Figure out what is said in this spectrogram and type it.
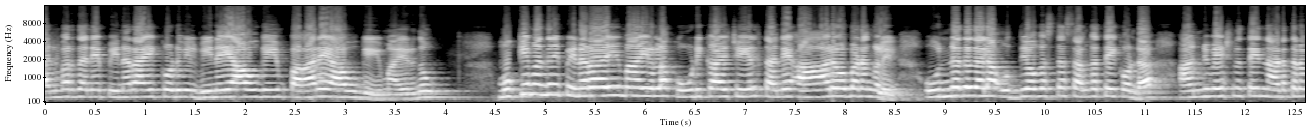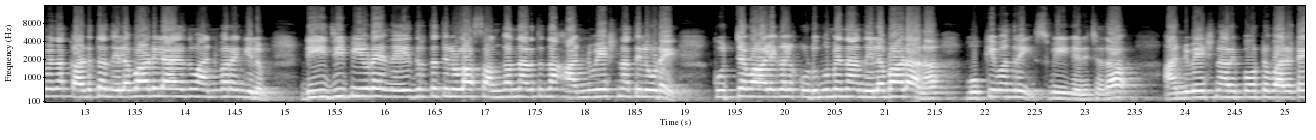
അൻവർ തന്നെ പിണറായിക്കൊടുവിൽ വിനയാവുകയും പാരയാവുകയുമായിരുന്നു. മുഖ്യമന്ത്രി പിണറായിയുമായുള്ള കൂടിക്കാഴ്ചയിൽ തന്റെ ആരോപണങ്ങളിൽ ഉന്നതതല ഉദ്യോഗസ്ഥ സംഘത്തെ കൊണ്ട് അന്വേഷണത്തെ നടത്തണമെന്ന കടുത്ത നിലപാടിലായിരുന്നു അൻവറെങ്കിലും ഡി ജി പിയുടെ നേതൃത്വത്തിലുള്ള സംഘം നടത്തുന്ന അന്വേഷണത്തിലൂടെ കുറ്റവാളികൾ കുടുങ്ങുമെന്ന നിലപാടാണ് മുഖ്യമന്ത്രി സ്വീകരിച്ചത്. അന്വേഷണ റിപ്പോർട്ട് വരട്ടെ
